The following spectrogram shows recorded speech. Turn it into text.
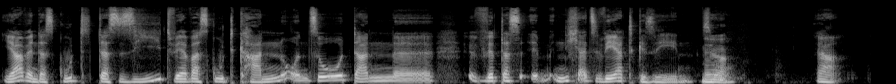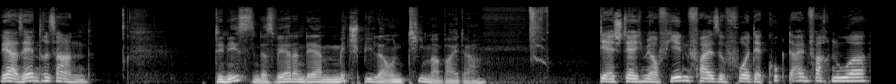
ja, wenn das gut das sieht, wer was gut kann und so, dann äh, wird das äh, nicht als Wert gesehen. So. Ja. ja, ja, sehr interessant. Den nächsten, das wäre dann der Mitspieler und Teamarbeiter. Der stelle ich mir auf jeden Fall so vor, der guckt einfach nur,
